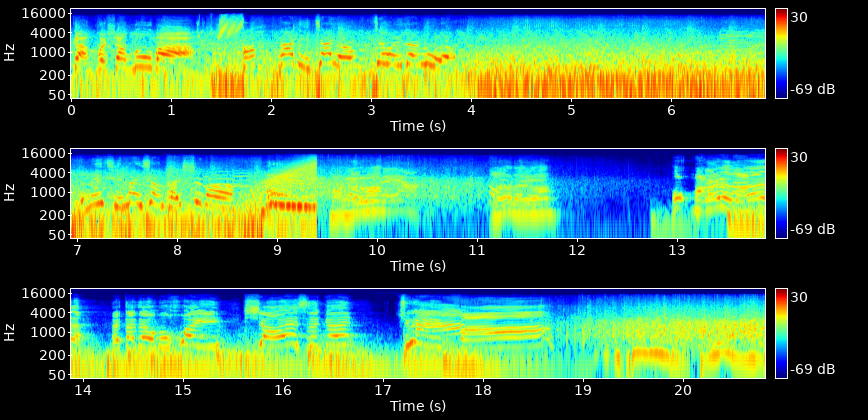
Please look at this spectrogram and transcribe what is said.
赶快上路吧！好，拉底加油，最后一段路了。我们一起迈向台市吧。马来了吗？马要来了吗？哦，马来了，马来了！来，大家我们欢迎小 S 跟骏马。你看那白马，你看，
